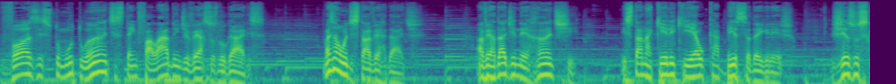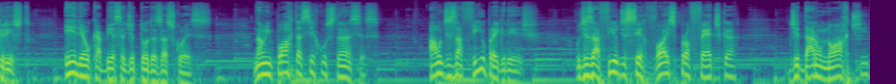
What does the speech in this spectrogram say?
vozes tumultuantes têm falado em diversos lugares. Mas aonde está a verdade? A verdade inerrante está naquele que é o cabeça da igreja, Jesus Cristo. Ele é o cabeça de todas as coisas. Não importa as circunstâncias, há um desafio para a igreja: o desafio de ser voz profética, de dar um norte,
